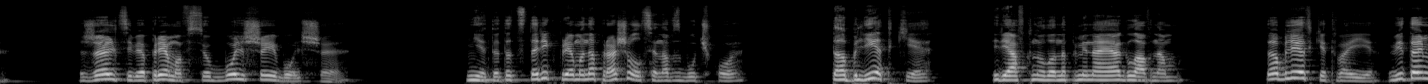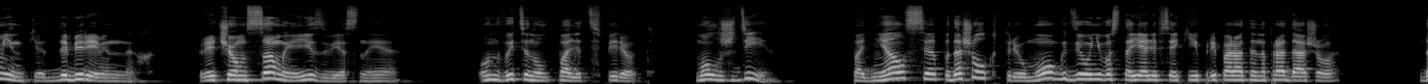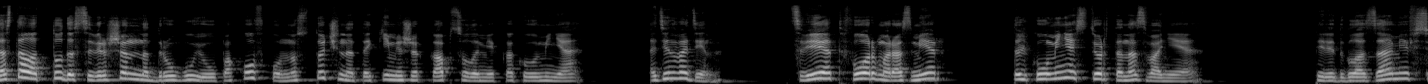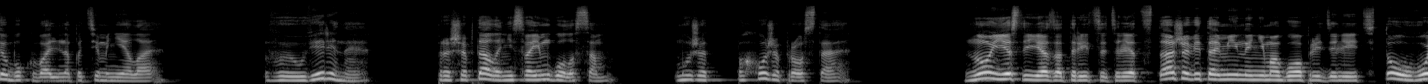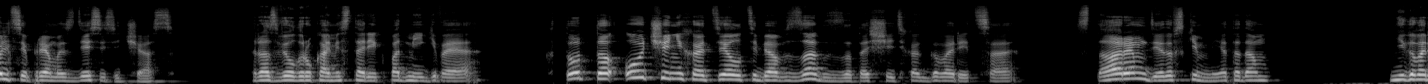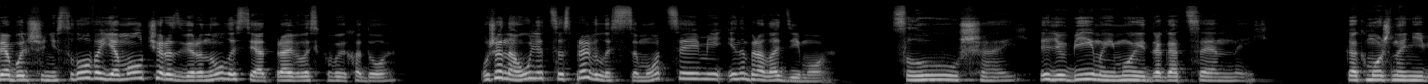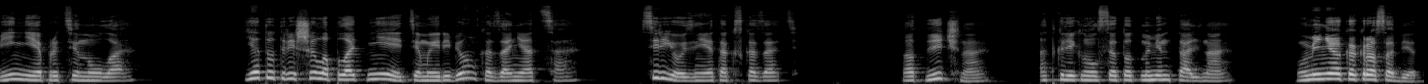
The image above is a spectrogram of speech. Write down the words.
Жаль тебя прямо все больше и больше». Нет, этот старик прямо напрашивался на взбучку. «Таблетки!» — рявкнула, напоминая о главном. Таблетки твои, витаминки для беременных. Причем самые известные. Он вытянул палец вперед. Мол, жди. Поднялся, подошел к трюму, где у него стояли всякие препараты на продажу. Достал оттуда совершенно другую упаковку, но с точно такими же капсулами, как и у меня. Один в один. Цвет, форма, размер. Только у меня стерто название. Перед глазами все буквально потемнело. «Вы уверены?» – прошептала не своим голосом. «Может, похоже просто?» «Ну, если я за тридцать лет стажа витамины не могу определить, то увольте прямо здесь и сейчас», – развел руками старик, подмигивая. «Кто-то очень хотел тебя в ЗАГС затащить, как говорится. Старым дедовским методом». Не говоря больше ни слова, я молча развернулась и отправилась к выходу. Уже на улице справилась с эмоциями и набрала Диму. «Слушай, любимый мой драгоценный!» Как можно невиннее протянула. «Я тут решила плотнее темой ребенка заняться. Серьезнее, так сказать». «Отлично!» — откликнулся тот моментально. «У меня как раз обед.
